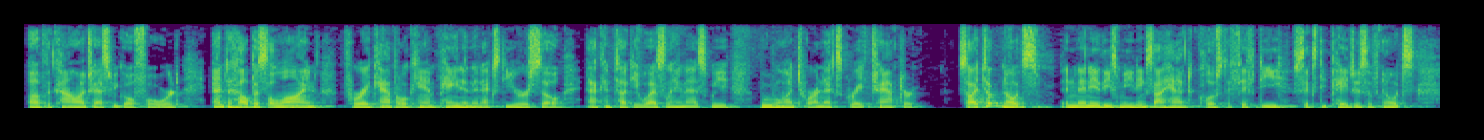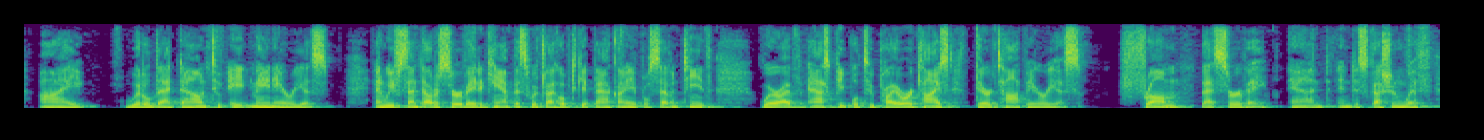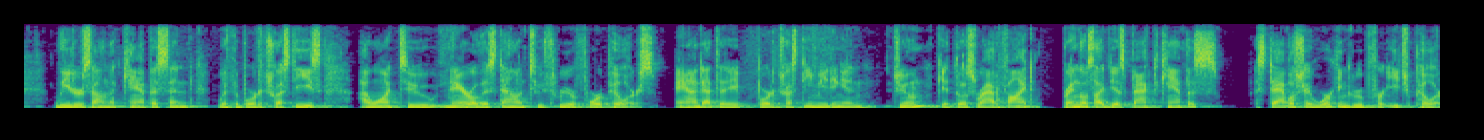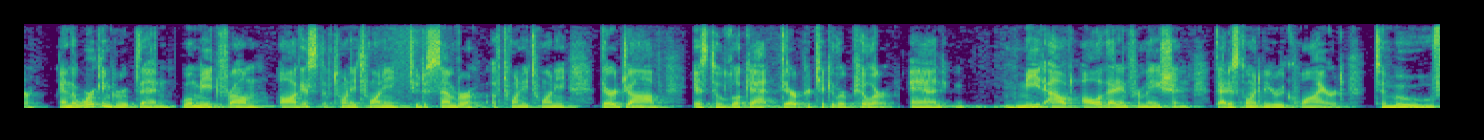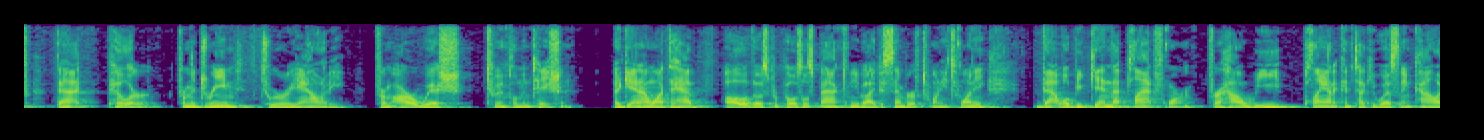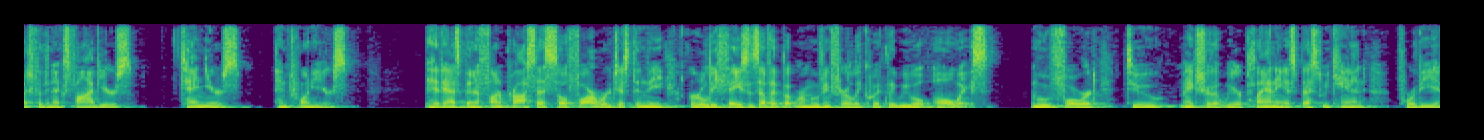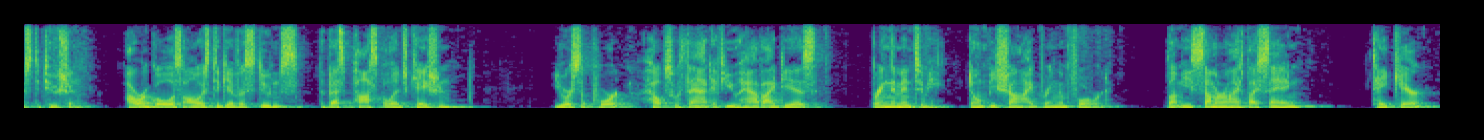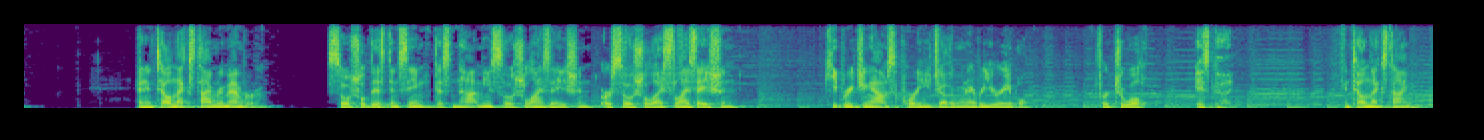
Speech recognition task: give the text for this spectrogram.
of the college as we go forward and to help us align for a capital campaign in the next year or so at Kentucky Wesleyan as we move on to our next great chapter. So I took notes in many of these meetings. I had close to 50, 60 pages of notes. I whittled that down to eight main areas. And we've sent out a survey to campus, which I hope to get back on April 17th, where I've asked people to prioritize their top areas. From that survey and in discussion with leaders on the campus and with the Board of Trustees, I want to narrow this down to three or four pillars. And at the Board of Trustee meeting in June, get those ratified, bring those ideas back to campus, establish a working group for each pillar. And the working group then will meet from August of 2020 to December of 2020. Their job is to look at their particular pillar and meet out all of that information that is going to be required to move that pillar from a dream to a reality, from our wish to implementation. Again, I want to have all of those proposals back to me by December of 2020. That will begin that platform for how we plan at Kentucky Wesleyan College for the next five years, 10 years, and 20 years. It has been a fun process so far. We're just in the early phases of it, but we're moving fairly quickly. We will always move forward to make sure that we are planning as best we can for the institution. Our goal is always to give the students the best possible education. Your support helps with that. If you have ideas, bring them into me. Don't be shy, bring them forward. Let me summarize by saying take care. And until next time, remember social distancing does not mean socialization or social isolation. Keep reaching out and supporting each other whenever you're able. Virtual is good. Until next time.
